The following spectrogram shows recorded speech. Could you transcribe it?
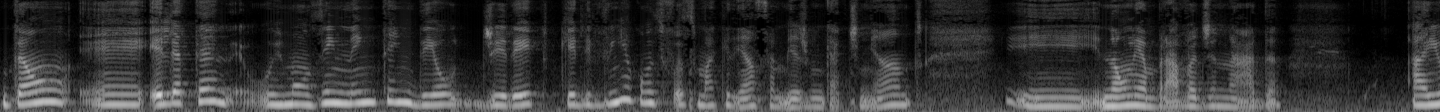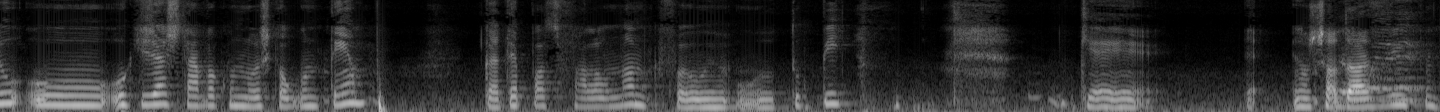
Então, é, ele até, o irmãozinho nem entendeu direito, porque ele vinha como se fosse uma criança mesmo engatinhando e não lembrava de nada. Aí o, o, o que já estava conosco há algum tempo, que eu até posso falar o nome, que foi o, o Tupi, que é, é um xodózinho,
